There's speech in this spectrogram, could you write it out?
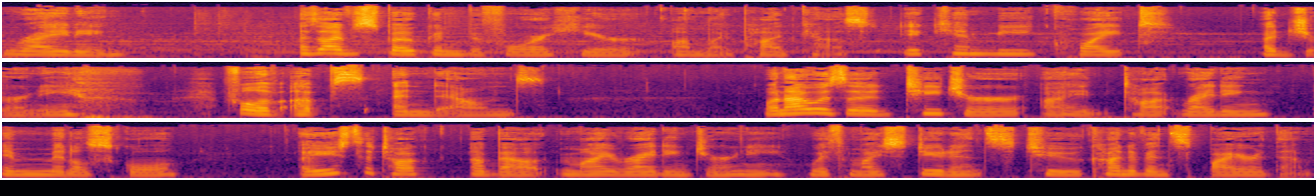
Writing. As I've spoken before here on my podcast, it can be quite a journey, full of ups and downs. When I was a teacher, I taught writing in middle school. I used to talk about my writing journey with my students to kind of inspire them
